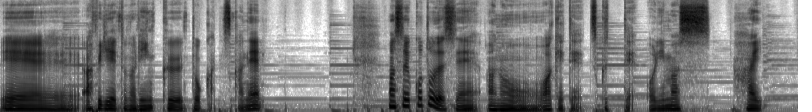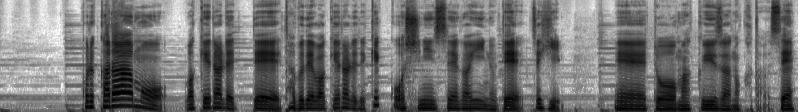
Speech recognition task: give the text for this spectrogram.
えー、アフィリエイトのリンクとかですかね。まあ、そういうことをですね、あのー、分けて作っております。はい。これからも分けられて、タブで分けられて結構視認性がいいので、ぜひ、えっ、ー、と、Mac ユーザーの方はですね、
